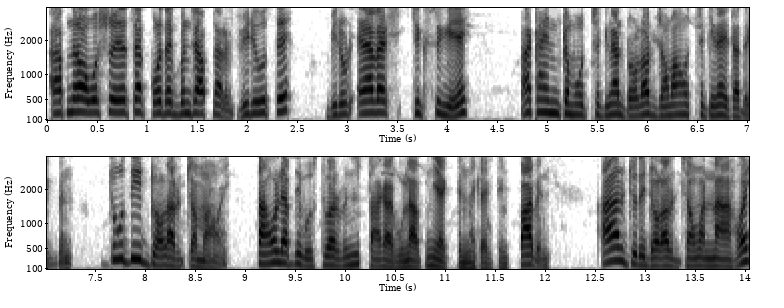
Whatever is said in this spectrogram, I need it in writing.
আপনারা অবশ্যই চেক করে দেখবেন যে আপনার ভিডিওতে, ভিডিওর অ্যানালাইটিক্সে গিয়ে টাকা ইনকাম হচ্ছে কিনা ডলার জমা হচ্ছে কিনা, এটা দেখবেন। যদি ডলার জমা হয়, তাহলে আপনি বুঝতে পারবেন যে টাকাগুলো আপনি একদিন না একদিন পাবেন। আর যদি ডলার জমা না হয়,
